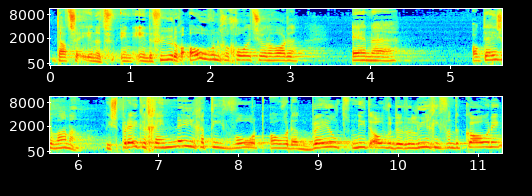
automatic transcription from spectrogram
dat ze in, het, in, in de vurige oven gegooid zullen worden. En uh, ook deze mannen, die spreken geen negatief woord over dat beeld, niet over de religie van de koning.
